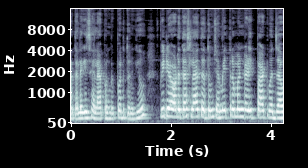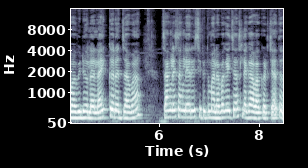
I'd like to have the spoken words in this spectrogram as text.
आता लगेच ह्याला आपण बी परतून घेऊ. व्हिडिओ आवडत असला तर तुमच्या मित्रमंडळीत पाठवत जावा. व्हिडिओला लाईक करत जावा. चांगल्या चांगल्या रेसिपी तुम्हाला बघायच्या असल्या गावाकडच्या तर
